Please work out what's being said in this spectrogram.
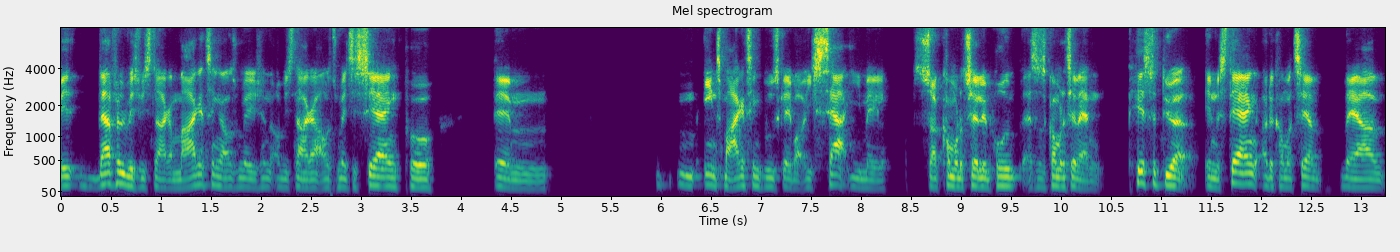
i hvert fald hvis vi snakker marketing automation, og vi snakker automatisering på øhm, ens marketingbudskaber, og især e-mail, så kommer du til at løbe hoved, altså så kommer det til at være en pissedyr investering, og det kommer til at være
